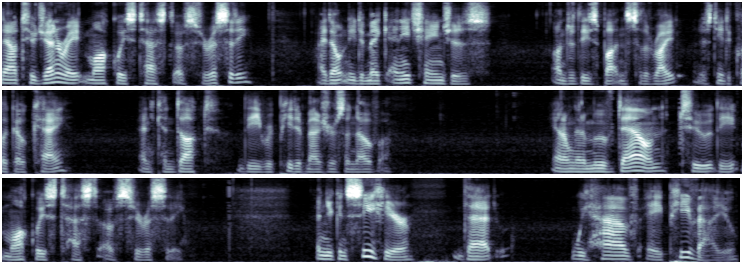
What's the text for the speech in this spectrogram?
Now to generate Mauchly's test of sphericity, I don't need to make any changes under these buttons to the right. I just need to click OK and conduct the repeated measures ANOVA. And I'm going to move down to the Mauchly's test of sphericity. And you can see here that we have a p-value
